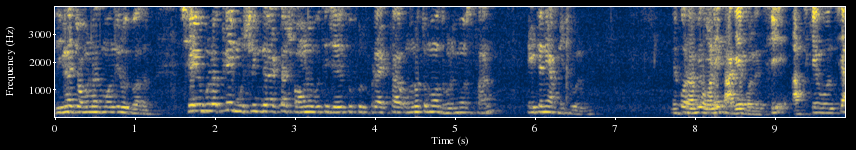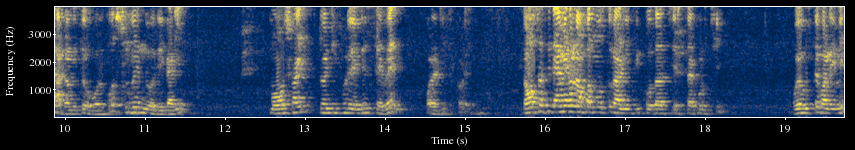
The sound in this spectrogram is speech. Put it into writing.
দীঘায় জগন্নাথ মন্দির উদ্বোধন। সেই উপলক্ষে মুসলিমদের একটা সহানুভূতি যেহেতু ফুরফুরা একটা অন্যতম ধর্মীয় স্থান, এইটা নিয়ে আপনি কি বলবেন? দেখুন, আমি অনেক আগে বলেছি, আজকে বলছি, আগামীতেও বলব, শুভেন্দু অধিকারী মহাশয় twenty four into seven politics করে নবশাস্তিতে আমি এখন আপাতমস্ত রাজনীতি কোথার চেষ্টা করছি। হয়ে উঠতে পারিনি।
